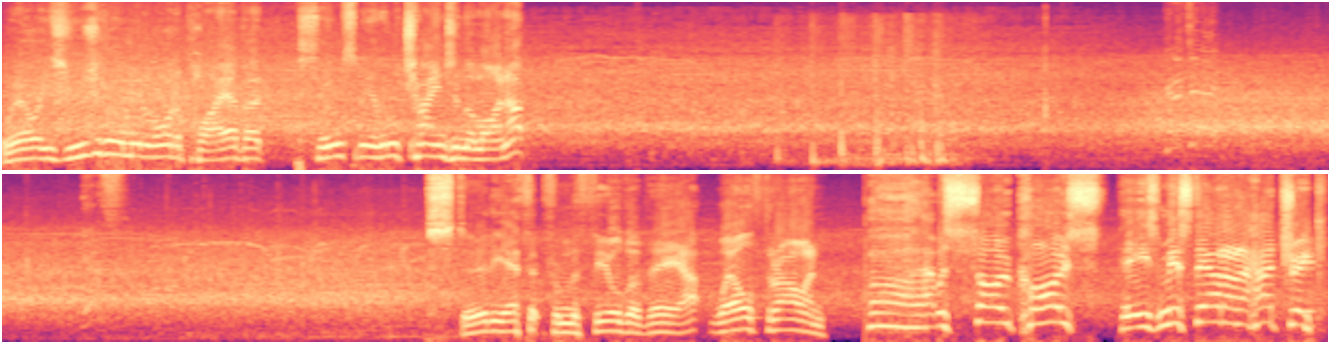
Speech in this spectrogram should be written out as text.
Well, he's usually a middle order player, but seems to be a little change in the lineup. Sturdy effort from the fielder there. Well thrown. Oh, that was so close. He's missed out on a hat trick.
